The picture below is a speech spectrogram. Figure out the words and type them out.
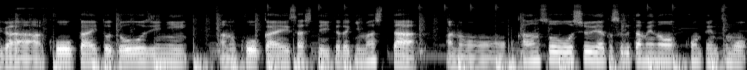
映画公開と同時にあの公開させていただきました、あのー、感想を集約するためのコンテンツも、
